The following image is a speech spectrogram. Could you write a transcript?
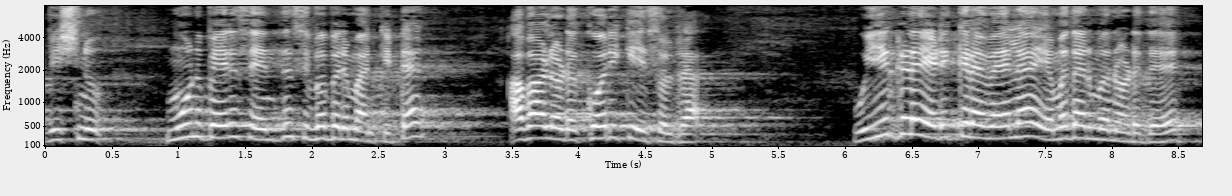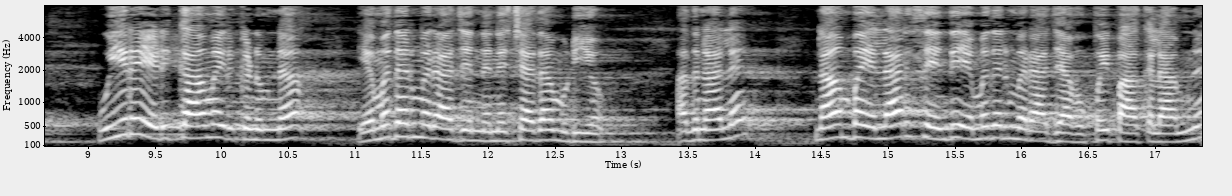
விஷ்ணு மூணு பேரும் சேர்ந்து சிவபெருமான் கிட்ட அவளோட கோரிக்கையை சொல்கிறார் உயிர்களை எடுக்கிற வேலை யமதர்மனோடது. உயிரை எடுக்காமல் இருக்கணும்னா யமதர்மராஜன் நினைச்சாதான் முடியும். அதனால் நாம் எல்லாரும் சேர்ந்து யமதர்மராஜாவை போய் பார்க்கலாம்னு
